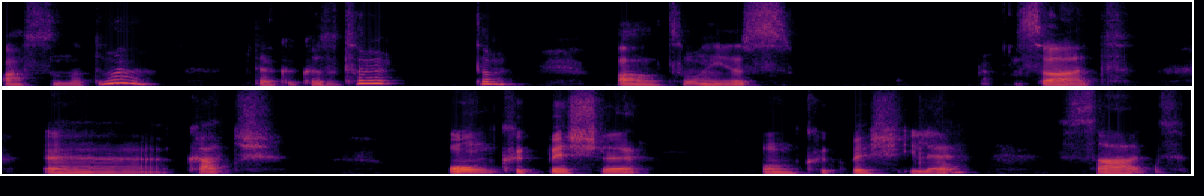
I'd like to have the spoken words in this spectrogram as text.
Aslında değil mi? Bir dakika kazı tabii. Tabii. 6 Mayıs saat ee, kaç? 10.45 ile 10.45 ile saat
